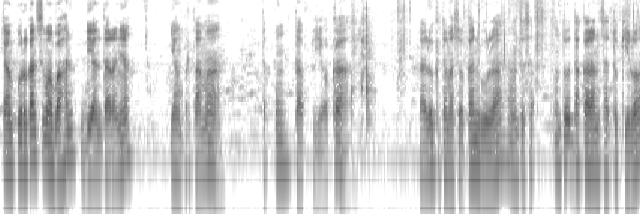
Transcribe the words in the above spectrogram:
Campurkan semua bahan di antaranya yang pertama tepung tapioka. Lalu kita masukkan gula. Untuk untuk takaran 1 kilo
